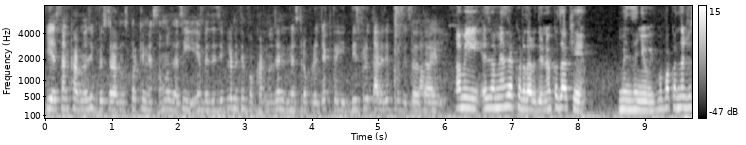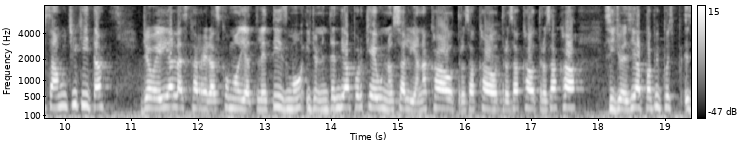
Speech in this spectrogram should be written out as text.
y estancarnos y frustrarnos porque no estamos así, en vez de simplemente enfocarnos en nuestro proyecto y disfrutar ese proceso Total. también. A mí eso me hace acordar de una cosa que me enseñó mi papá cuando yo estaba muy chiquita. Yo veía las carreras como de atletismo y yo no entendía por qué unos salían acá, otros acá, otros acá, otros acá. Si yo decía, papi, pues es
